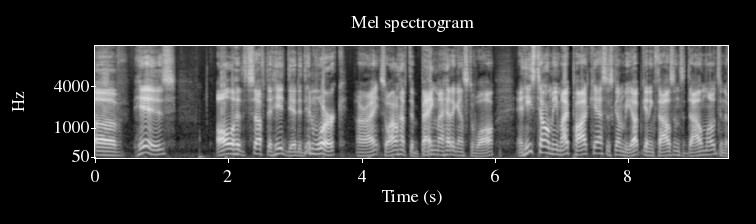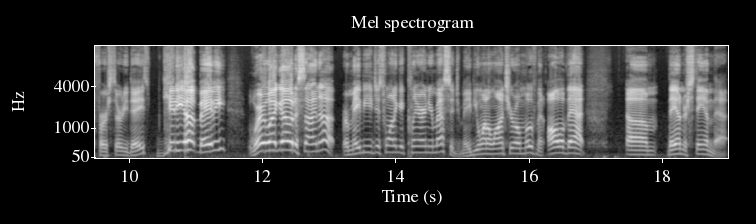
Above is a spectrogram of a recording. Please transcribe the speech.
of his, all of the stuff that he did. It didn't work. All right. So I don't have to bang my head against a wall. And he's telling me my podcast is going to be up, getting thousands of downloads in the first 30 days. Giddy up, baby. Where do I go to sign up? Or maybe you just want to get clear on your message. Maybe you want to launch your own movement. All of that, um, they understand that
